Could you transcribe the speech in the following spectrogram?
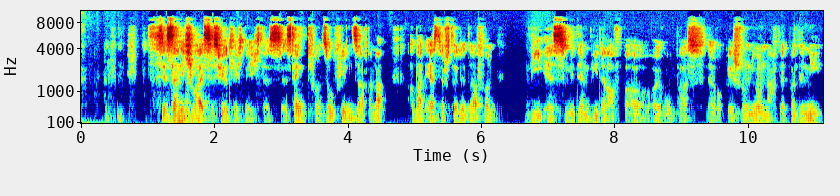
das ist ein Ich weiß es wirklich nicht. Es, es hängt von so vielen Sachen ab. Aber an erster Stelle davon, wie es mit dem Wiederaufbau Europas, der Europäischen Union nach der Pandemie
